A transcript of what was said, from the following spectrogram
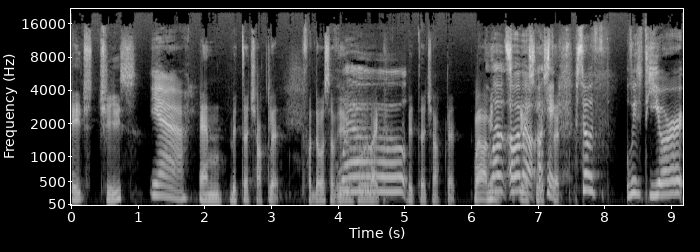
aged cheese Yeah. and bitter chocolate. For those of you who like bitter chocolate, well, I mean, well, it's- it well, okay. So with your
